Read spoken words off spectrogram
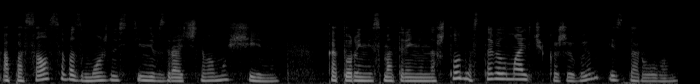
опасался возможности невзрачного мужчины, который, несмотря ни на что, доставил мальчика живым и здоровым.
